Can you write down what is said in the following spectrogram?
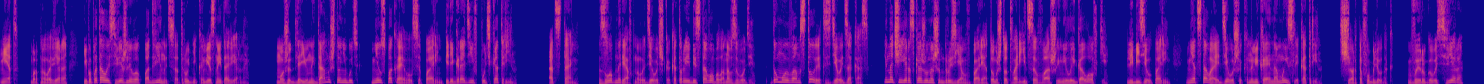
«Нет», — буркнула Вера и попыталась вежливо подвинуть сотрудника местной таверны. «Может, для юной дамы что-нибудь?» Не успокаивался парень, перегородив путь Катрин. «Отстань!» — злобно рявкнула девочка, которая и без того была на взводе. «Думаю, вам стоит сделать заказ, иначе я расскажу нашим друзьям в баре о том, что творится в вашей милой головке», — лебезил парень, не отставая от девушек и намекая на мысли Катрин. «Чертов ублюдок!» Выругалась Вера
